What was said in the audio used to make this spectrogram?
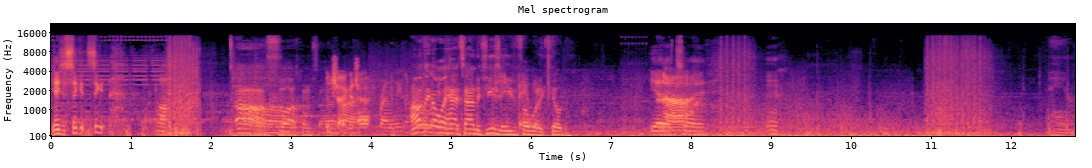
Yeah, just stick it, stick it. Ah, Oh, fuck! I'm sorry. Good try, good try. I don't think I would have had time to fuse it even if I would have killed him. yeah, Nah. that's why. Eh. Damn.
